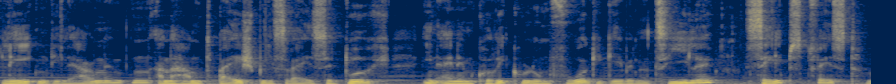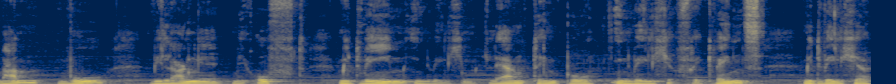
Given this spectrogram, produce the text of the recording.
legen die Lernenden anhand beispielsweise durch in einem Curriculum vorgegebener Ziele selbst fest, wann, wo, wie lange, wie oft, mit wem, in welchem Lerntempo, in welcher Frequenz, mit welcher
